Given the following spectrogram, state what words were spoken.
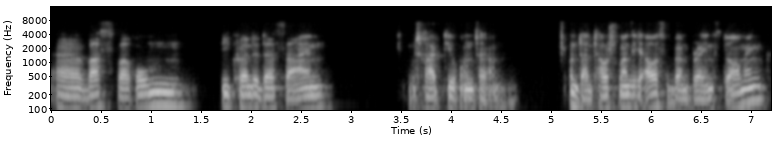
Äh, was, warum, wie könnte das sein? Und schreibt die runter. Und dann tauscht man sich aus beim Brainstorming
